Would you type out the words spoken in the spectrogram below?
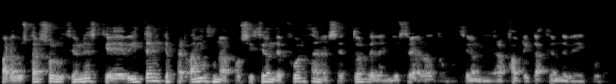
para buscar soluciones que eviten que perdamos una posición de fuerza en el sector de la industria de la automoción y de la fabricación de vehículos.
